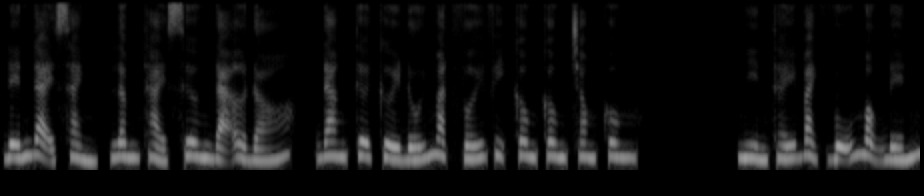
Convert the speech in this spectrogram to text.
Đến đại sảnh, Lâm Thải Sương đã ở đó, đang tươi cười đối mặt với vị công công trong cung. Nhìn thấy Bạch Vũ Mộng đến,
